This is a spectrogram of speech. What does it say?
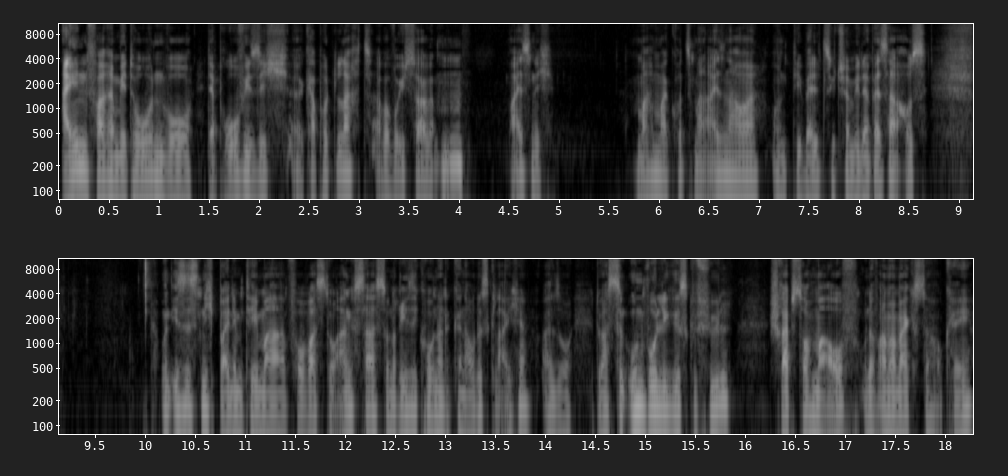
einfache Methoden, wo der Profi sich äh, kaputt lacht, aber wo ich sage, hm, weiß nicht. Machen wir kurz mal Eisenhower und die Welt sieht schon wieder besser aus. Und ist es nicht bei dem Thema, vor was du Angst hast und Risiko, genau das Gleiche? Also, du hast ein unwohliges Gefühl, schreibst doch mal auf und auf einmal merkst du, okay.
